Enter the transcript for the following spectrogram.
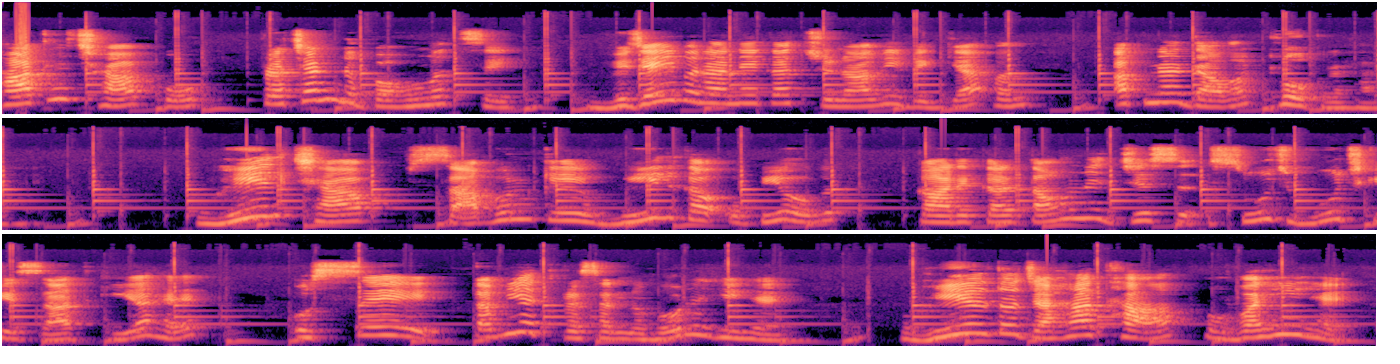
हाथी छाप को प्रचंड बहुमत से विजयी बनाने का चुनावी विज्ञापन अपना दावा ठोक रहा है। व्हील छाप साबुन के व्हील का उपयोग कार्यकर्ताओं ने जिस सूझबूझ के साथ किया है उससे तबीयत प्रसन्न हो रही है। व्हील तो जहाँ था, वही है।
